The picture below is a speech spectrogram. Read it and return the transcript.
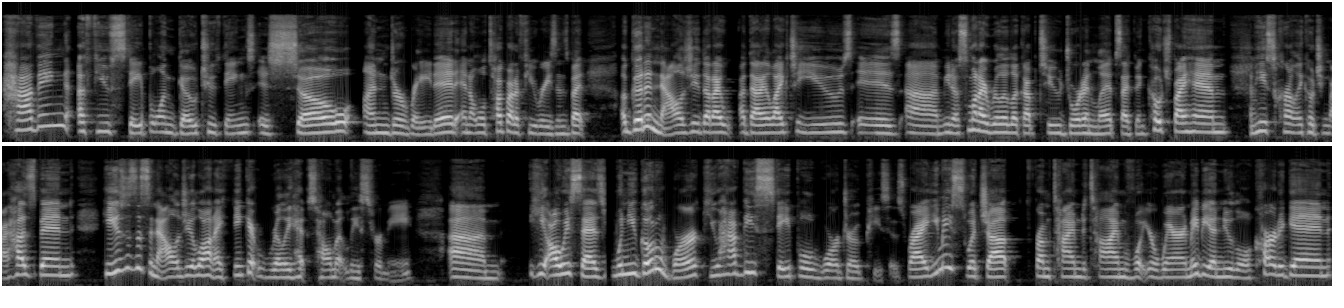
having a few staple and go-to things is so underrated and we'll talk about a few reasons but a good analogy that i that i like to use is um you know someone i really look up to jordan lips i've been coached by him he's currently coaching my husband he uses this analogy a lot and i think it really hits home at least for me um he always says when you go to work, you have these staple wardrobe pieces, right? You may switch up from time to time of what you're wearing, maybe a new little cardigan,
